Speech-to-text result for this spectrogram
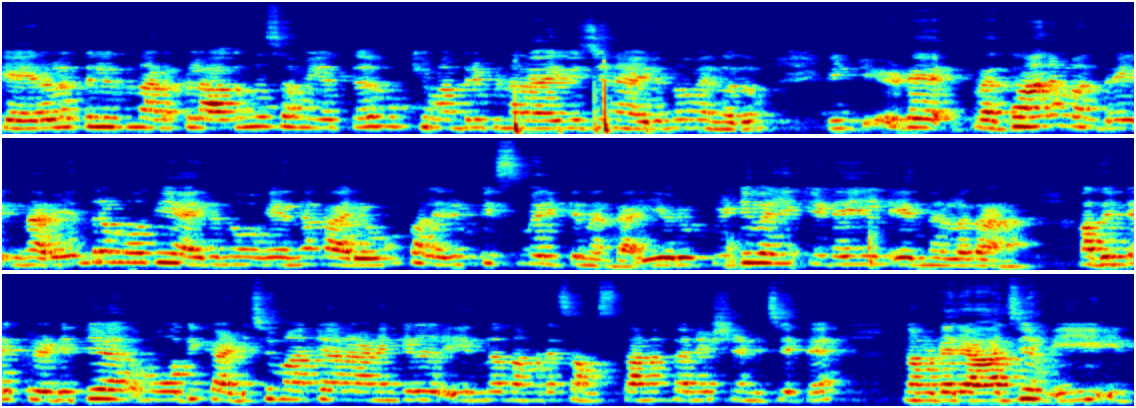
കേരളത്തിൽ ഇത് നടപ്പിലാകുന്ന സമയത്ത് മുഖ്യമന്ത്രി പിണറായി വിജയൻ ആയിരുന്നു എന്നതും ഇന്ത്യയുടെ പ്രധാനമന്ത്രി നരേന്ദ്രമോദി ആയിരുന്നു എന്ന കാര്യവും പലരും വിസ്മരിക്കുന്നുണ്ട്. ഈ ഒരു പിടിവലിക്കിടയിൽ എന്നുള്ളതാണ്. അതിന്റെ ക്രെഡിറ്റ് മോദിക്ക് അടിച്ചു മാറ്റാനാണെങ്കിൽ ഇന്ന് നമ്മുടെ സംസ്ഥാനം തന്നെ ക്ഷണിച്ചിട്ട് നമ്മുടെ രാജ്യം ഈ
